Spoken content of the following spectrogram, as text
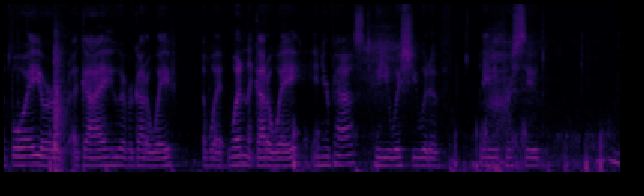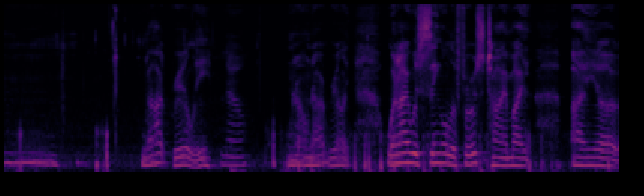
a boy or a guy who ever got away, away, one that got away in your past, who you wish you would have maybe pursued? not really. No. No, not really. When I was single the first time, I, I, uh,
